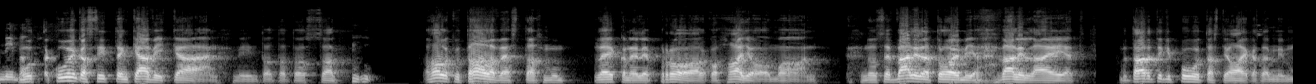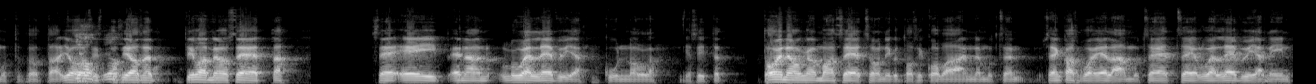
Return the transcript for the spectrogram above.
Niinpä. Mutta kuinka sitten kävikään, niin tuossa tota, alkutalvesta mun Pleikka 4 Pro alkoi hajoamaan. No se välillä toimii ja välillä ei. Et me tarvittikin puhua tästä jo aikaisemmin, mutta tota, joo, joo, siis tosiaan joo. se tilanne on se, että se ei enää lue levyjä kunnolla. Ja sitten toinen ongelma on se, että se on niin kuin tosi kova ennen, mutta sen, sen kanssa voi elää, mutta se, että se ei lue levyjä, niin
